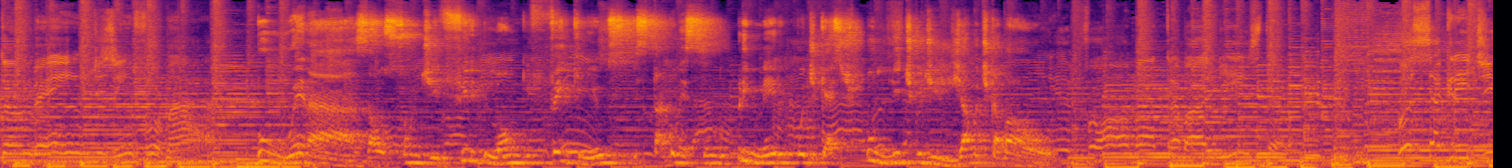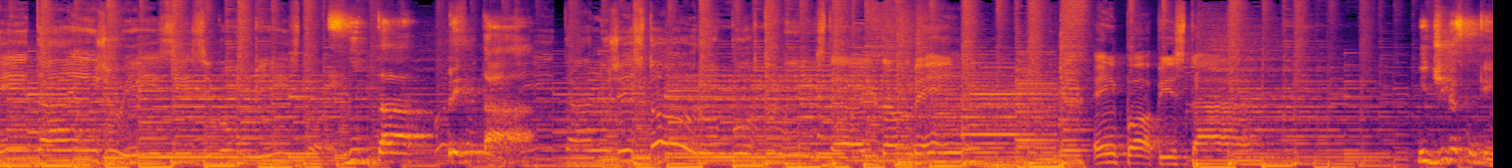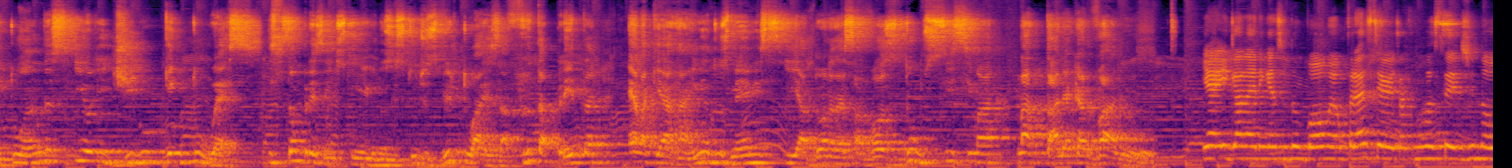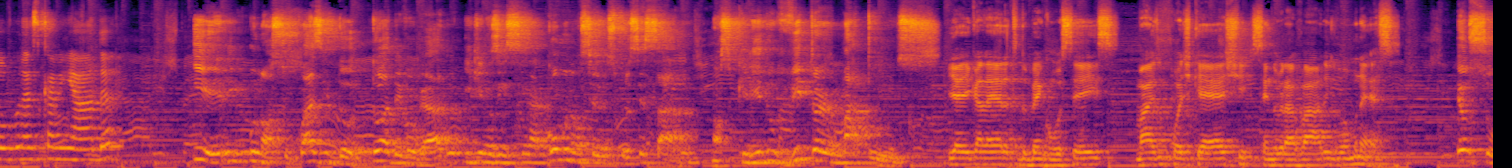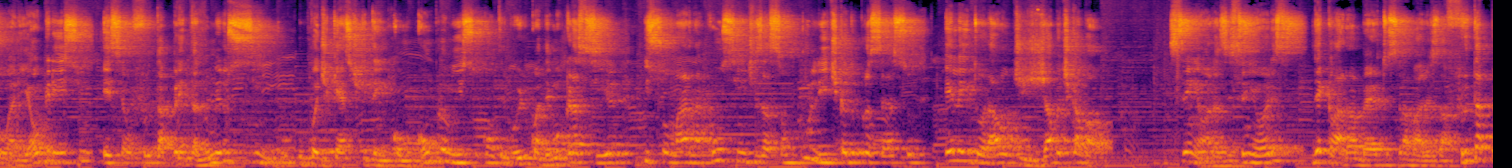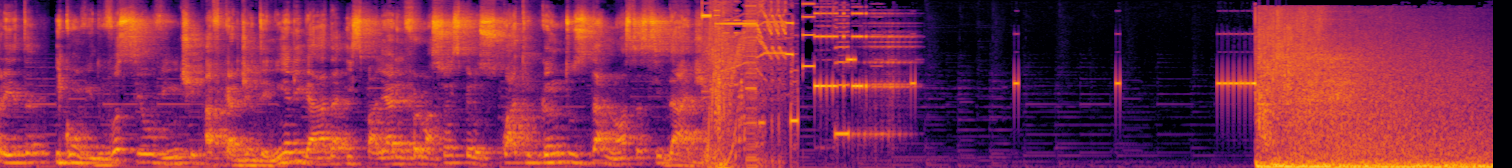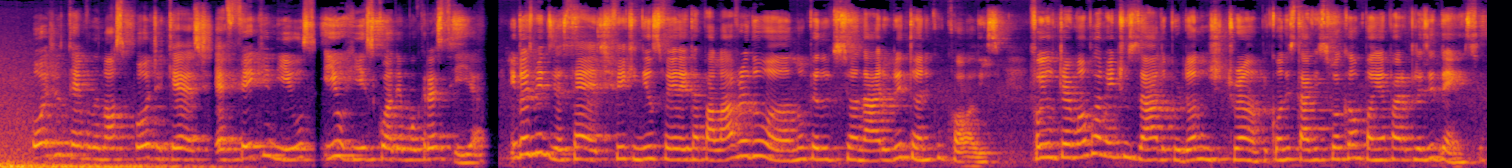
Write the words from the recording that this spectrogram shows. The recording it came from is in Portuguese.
também desinformar. Buenas! Ao som de Philip Long, Fake News, está começando o primeiro podcast político de Jaboticabal. Reforma trabalhista. Você acredita em juízes e golpistas? Fruta Preta. Tá no gestor oportunista e também em popstar. Me digas com quem tu andas e eu lhe digo quem tu és. Estão presentes comigo nos estúdios virtuais da Fruta Preta, ela que é a rainha dos memes e a dona dessa voz dulcíssima, Natália Carvalho. E aí, galerinha, tudo bom? É um prazer estar com vocês de novo nessa caminhada. E ele, o nosso quase doutor advogado e que nos ensina como não sermos processados, nosso querido Vitor Matos. E aí galera, tudo bem com vocês? Mais um podcast sendo gravado e vamos nessa. Eu sou Ariel Grício, esse é o Fruta Preta número 5, o podcast que tem como compromisso contribuir com a democracia e somar na conscientização política do processo eleitoral de Jaboticabal. Senhoras e senhores, declaro abertos os trabalhos da Fruta Preta e convido você, ouvinte, a ficar de anteninha ligada e espalhar informações pelos quatro cantos da nossa cidade. Nosso podcast é fake news e o risco à democracia. Em 2017, fake news foi eleita a palavra do ano pelo dicionário britânico Collins. Foi um termo amplamente usado por Donald Trump quando estava em sua campanha para a presidência.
